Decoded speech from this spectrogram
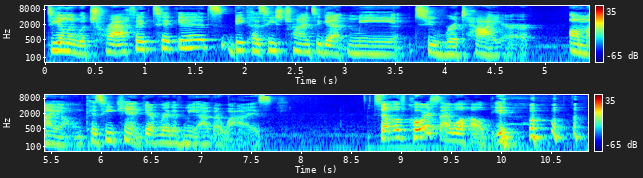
dealing with traffic tickets because he's trying to get me to retire on my own because he can't get rid of me otherwise. So, of course, I will help you.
